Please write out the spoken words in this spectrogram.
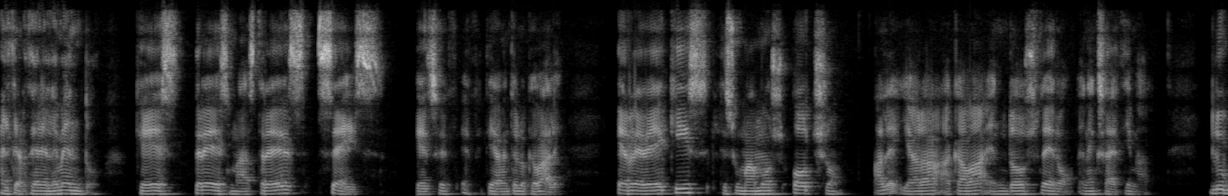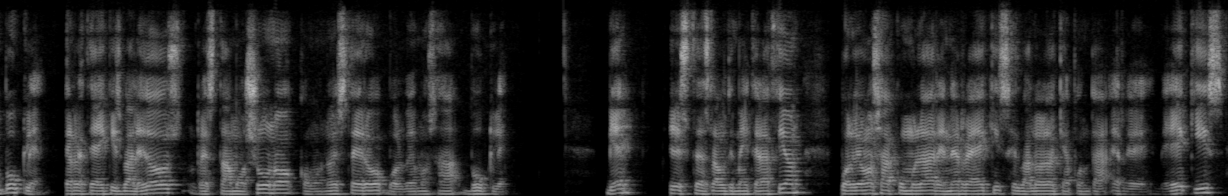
el tercer elemento, que es 3 más 3, 6, que es efectivamente lo que vale. RBX le sumamos 8, ¿vale? Y ahora acaba en 2, 0 en hexadecimal. Loop bucle, RCX vale 2, restamos 1, como no es 0, volvemos a bucle. Bien, esta es la última iteración. Volvemos a acumular en RX el valor al que apunta RBX,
